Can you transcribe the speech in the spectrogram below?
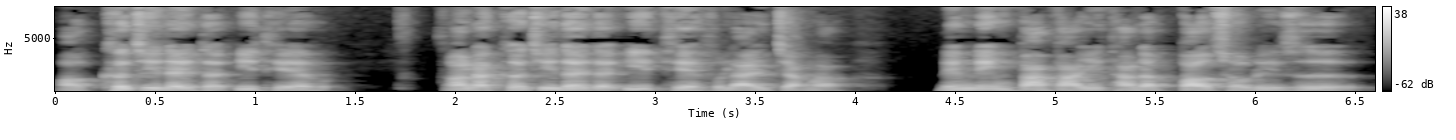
啊，科技类的 ETF 啊，那科技类的 ETF 来讲啊，零零八八一它的报酬率是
